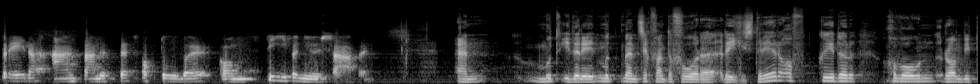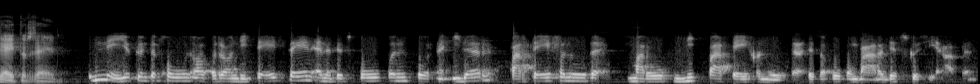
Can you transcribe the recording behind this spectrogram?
vrijdag aanstaande 6 oktober om 7 uur s avonds. En moet, iedereen, moet men zich van tevoren registreren of kun je er gewoon rond die tijd er zijn? Nee, je kunt er gewoon rond die tijd zijn en het is open voor ieder, partijgenoten, maar ook niet-partijgenoten. Het is een openbare discussieavond.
